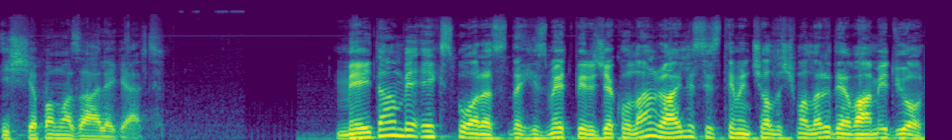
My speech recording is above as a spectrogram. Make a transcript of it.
iş yapamaz hale geldi. Meydan ve Expo arasında hizmet verecek olan raylı sistemin çalışmaları devam ediyor.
